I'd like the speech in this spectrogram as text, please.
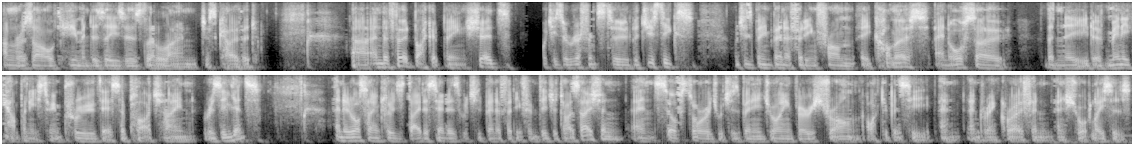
unresolved human diseases, let alone just COVID. Uh, and the third bucket being sheds, which is a reference to logistics, which has been benefiting from e commerce and also the need of many companies to improve their supply chain resilience. And it also includes data centers, which is benefiting from digitization, and self storage, which has been enjoying very strong occupancy and, and rent growth and, and short leases.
